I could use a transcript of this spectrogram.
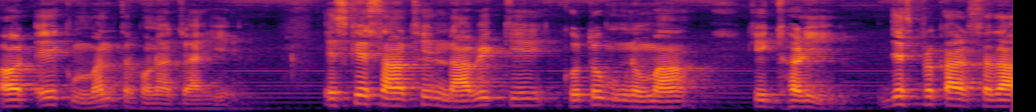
और एक मंत्र होना चाहिए। इसके साथ ही नाविक की कुतुबनुमा की घड़ी जिस प्रकार सदा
